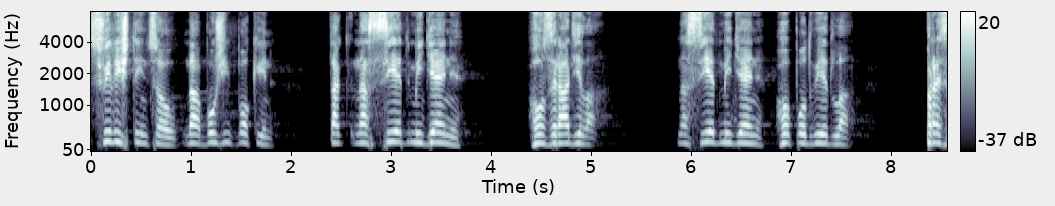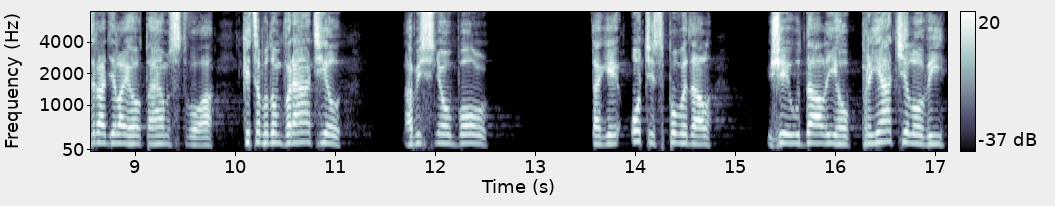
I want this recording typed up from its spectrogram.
s filištíncov na Boží pokyn, tak na siedmy deň ho zradila. Na siedmy deň ho podviedla. Prezradila jeho tajomstvo a keď sa potom vrátil, aby s ňou bol, tak jej otec povedal, že ju dal jeho priateľovi,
